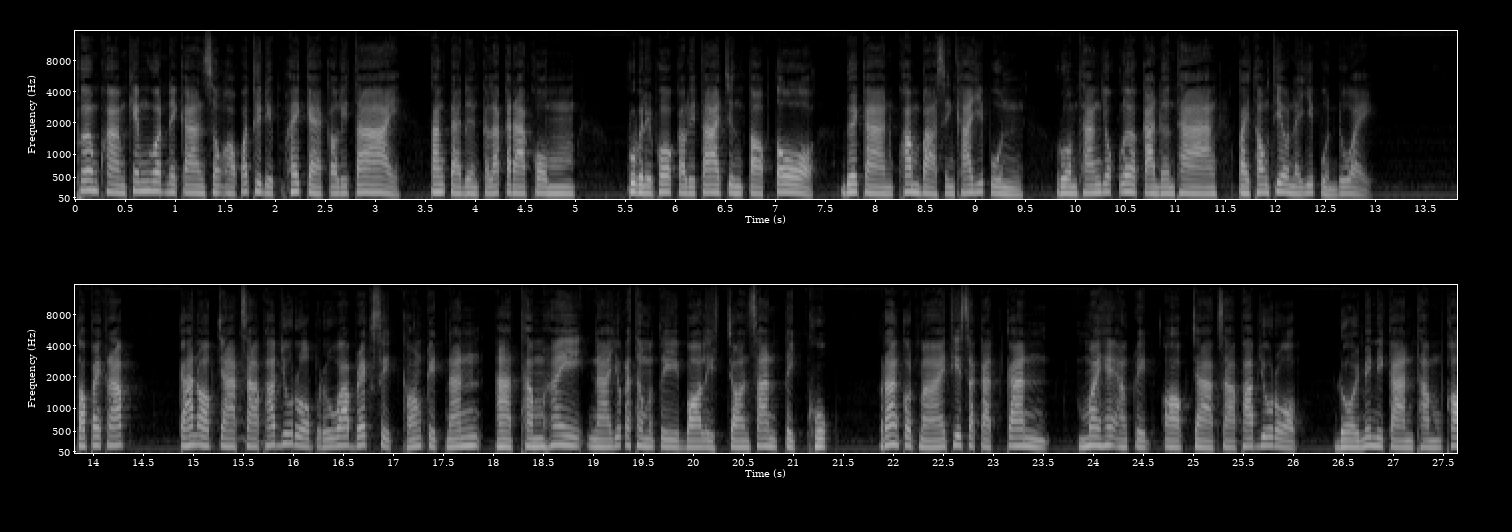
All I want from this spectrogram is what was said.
เพิ่มความเข้มงวดในการส่งออกวัตถุดิบให้แก่เกาหลีใต้ ตั้งแต่เดือนกรกฎาคม ผู้บริโภคเกาหลีใต้จึงตอบโต้ ด้วยการคว่ำบาตรสินค้าญี่ปุ่น รวมทั้งยกเลิกการเดินทางไปท่องเที่ยวในญี่ปุ่นด้วย ต่อไปครับ การออกจากสหภาพยุโรปหรือว่า Brexit ของอังกฤษนั้นอาจทำให้นายกรัฐมนตรีบอริสจอนสันติดคุก ร่างกฎหมายที่สกัดกั้นไม่ให้อังกฤษออกจากสหภาพยุโรป โดยไม่มีการทำข้อ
